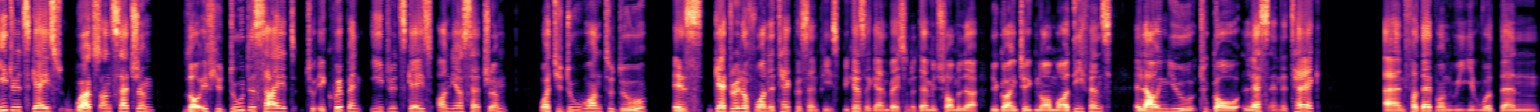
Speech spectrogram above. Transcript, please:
Edred's Gaze works on Setram, though if you do decide to equip an Edred's Gaze on your Setram, what you do want to do is get rid of one attack percent piece, because again, based on the damage formula, you're going to ignore more defense, allowing you to go less in attack, and for that one we would then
